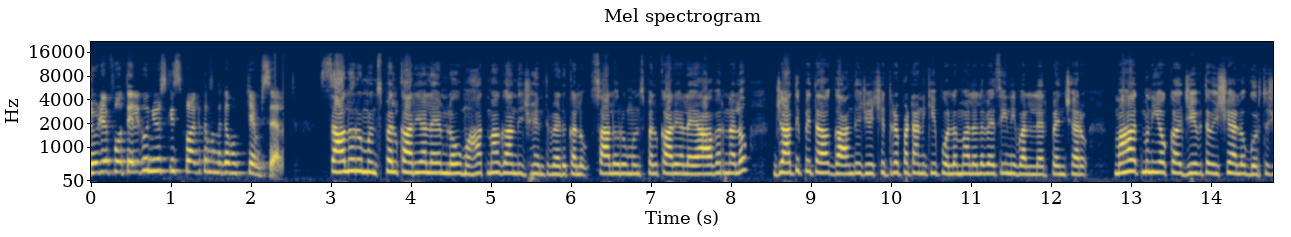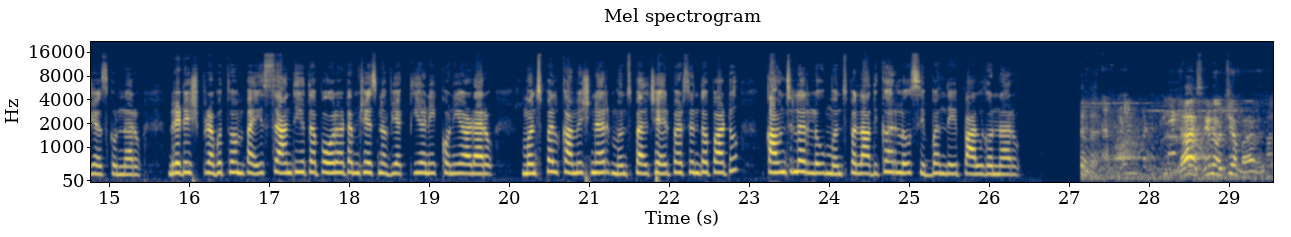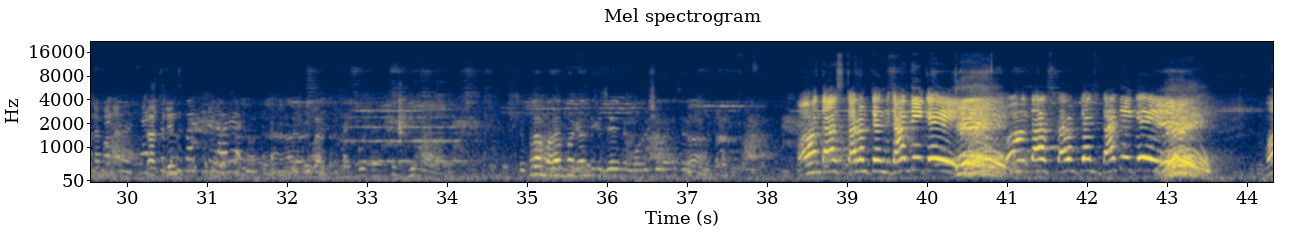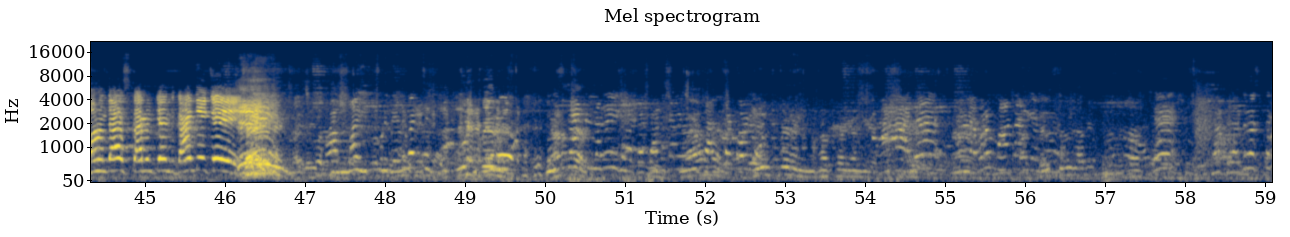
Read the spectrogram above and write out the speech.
Studio four Telugu న్యూస్కి స్వాగతం ముందుగా ముఖ్యాంశాలు సాలూరు మున్సిపల్ కార్యాలయంలో మహాత్మా గాంధీ జయంతి వేడుకలు. సాలూరు మున్సిపల్ కార్యాలయ ఆవరణలో జాతిపిత గాంధీజీ చిత్రపటానికి పూలమాలలు వేసి నివాళులర్పించారు. మహాత్ముని యొక్క జీవిత విషయాలు గుర్తు చేసుకున్నారు. బ్రిటిష్ ప్రభుత్వంపై శాంతియుత పోరాటం చేసిన వ్యక్తి అని కొనియాడారు. మున్సిపల్ కమిషనర్ మున్సిపల్ చైర్పర్సన్తో పాటు కౌన్సిలర్లు మున్సిపల్ అధికారులు సిబ్బంది పాల్గొన్నారు. శ్రీని వచ్చామ్మా చెప్పరా మహాత్మా గాంధీకి చేయండి మూడు విషయాలని మోహన్ దాస్ కరమ్చంద్ గాంధీకి. మోహన్ దాస్ కరమ్చంద్ గాంధీకి. మోహన్ దాస్ కరమ్చంద్ గాంధీకి. మహాత్మా గాంధీ ಬ್ರದರ್ ಅಷ್ಟೇ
